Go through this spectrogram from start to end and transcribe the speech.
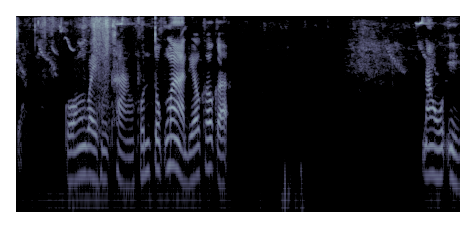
จะกองไว้ข้างๆฝนตกมาเดี๋ยวเขาก็เน่าเอง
